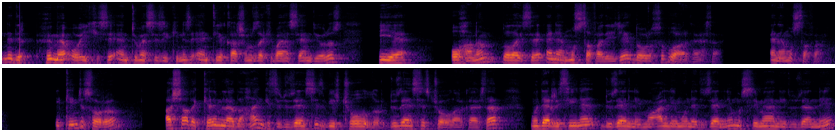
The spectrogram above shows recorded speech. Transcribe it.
Nedir? Hüme o ikisi, entüme siz ikiniz, entiye karşımızdaki bayan sen diyoruz. Hiye o hanım, dolayısıyla ene Mustafa diyecek. Doğrusu bu arkadaşlar. Ene Mustafa. İkinci soru. Aşağıdaki kelimelerden hangisi düzensiz bir çoğuldur? Düzensiz çoğul arkadaşlar. Müderrisine düzenli, muallimune düzenli, muslimani düzenli,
